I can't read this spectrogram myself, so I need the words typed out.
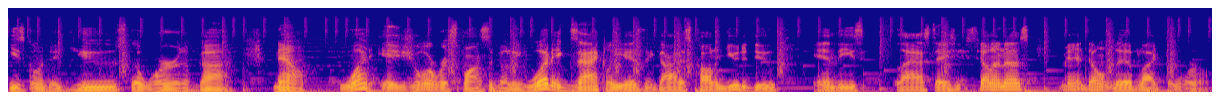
He's going to use the word of God. Now, what is your responsibility? What exactly is that God is calling you to do in these last days? He's telling us, man, don't live like the world.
